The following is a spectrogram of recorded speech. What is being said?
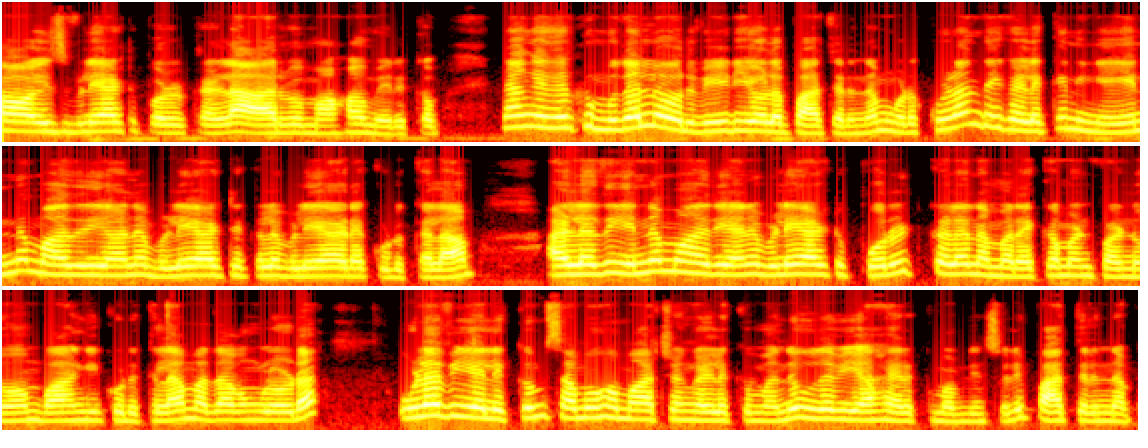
டாய்ஸ் விளையாட்டு பொருட்கள்ல ஆர்வமாகவும் இருக்கும். நாங்க இதற்கு முதல்ல ஒரு வீடியோல பார்த்திருந்தோம். உங்களோட குழந்தைகளுக்கு நீங்க என்ன மாதிரியான விளையாட்டுகளை விளையாட கொடுக்கலாம்? அல்லது என்ன மாதிரியான விளையாட்டு பொருட்களை நம்ம ரெக்கமெண்ட் பண்ணுவோம் வாங்கி கொடுக்கலாம்? அது அவங்களோட உளவியலுக்கும் சமூக மாற்றங்களுக்கும் வந்து உதவியாக இருக்கும் அப்படின்னு சொல்லி பார்த்திருந்தோம்.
